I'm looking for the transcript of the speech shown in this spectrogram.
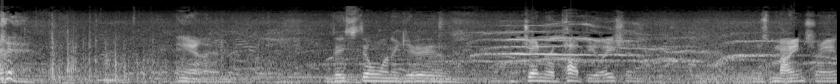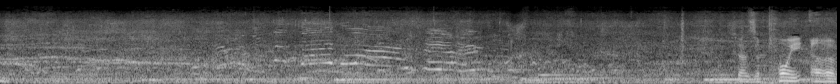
and they still want to give general population there's mine train so as a point of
